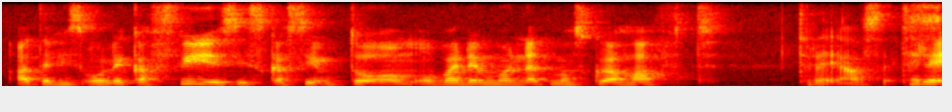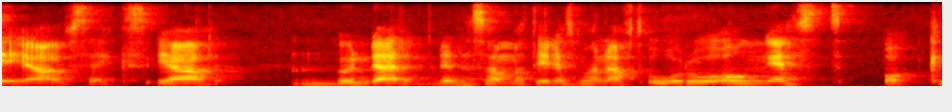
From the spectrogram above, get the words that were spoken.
att det finns olika fysiska symptom och vad det månne att man skulle ha haft Tre av sex. tre av sex ja, Mm. under den här samma tiden som man har haft oro och ångest och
